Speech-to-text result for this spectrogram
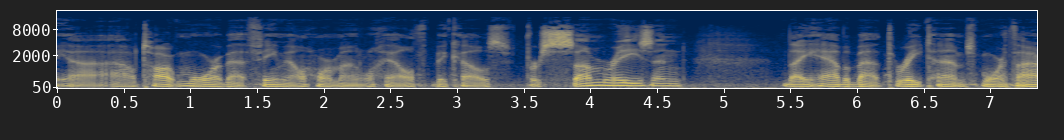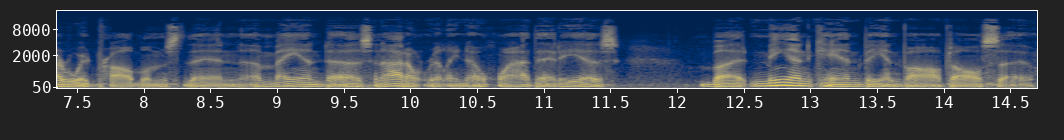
Yeah, I'll talk more about female hormonal health because for some reason they have about three times more thyroid problems than a man does, and I don't really know why that is. But men can be involved also.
